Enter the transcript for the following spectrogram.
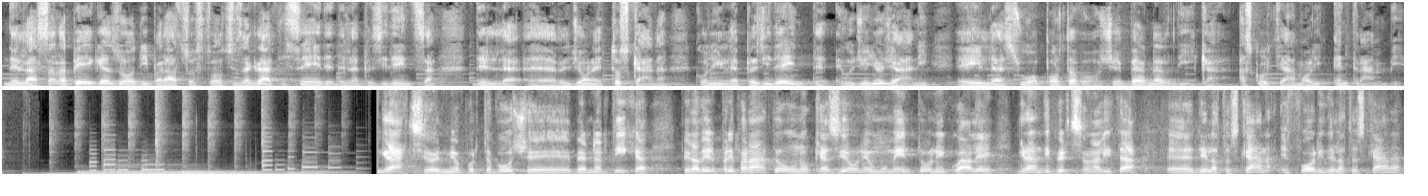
nella Sala Pegaso di Palazzo Strozzi Sagrati, sede della presidenza della eh, regione toscana, con il presidente Eugenio Giani e il suo portavoce Bernardica. Ascoltiamoli entrambi. Ringrazio il mio portavoce Bernardica per aver preparato un'occasione, un momento nel quale grandi personalità eh, della Toscana e fuori della Toscana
